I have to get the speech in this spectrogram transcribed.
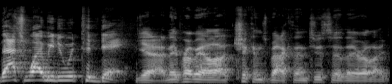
That's why we do it today. Yeah, and they probably had a lot of chickens back then too, so they were like,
